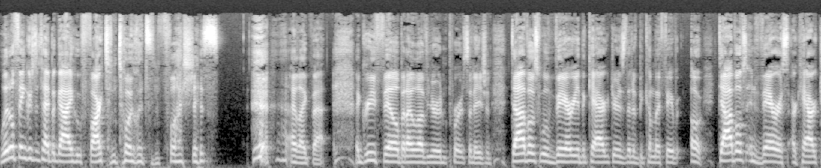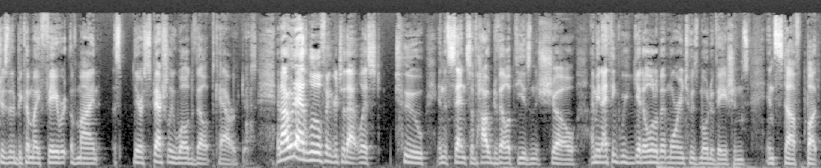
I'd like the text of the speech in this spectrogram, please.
Littlefinger's the type of guy who farts in toilets and flushes. I like that. Agree, Phil, but I love your impersonation. Davos will vary the characters that have become my favorite. Oh, Davos and Varys are characters that have become my favorite of mine. They're especially well developed characters. And I would add Littlefinger to that list too, in the sense of how developed he is in the show. I mean, I think we could get a little bit more into his motivations and stuff, but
